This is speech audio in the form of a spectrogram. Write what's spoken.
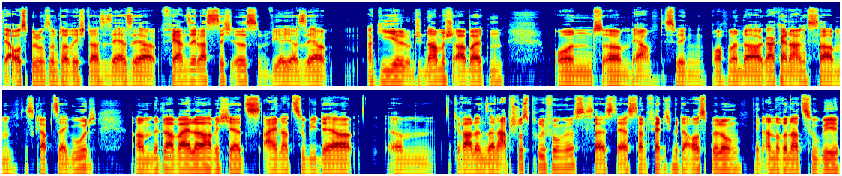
der Ausbildungsunterricht da sehr, sehr fernsehlastig ist und wir ja sehr agil und dynamisch arbeiten. Und ähm, ja, deswegen braucht man da gar keine Angst haben. Das klappt sehr gut. Ähm, mittlerweile habe ich jetzt einen Azubi, der ähm, gerade in seiner Abschlussprüfung ist. Das heißt, der ist dann fertig mit der Ausbildung. Den anderen Azubi,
